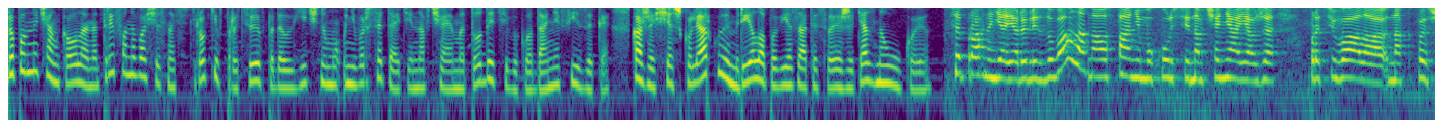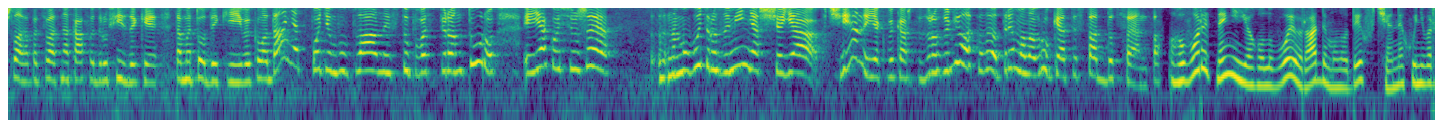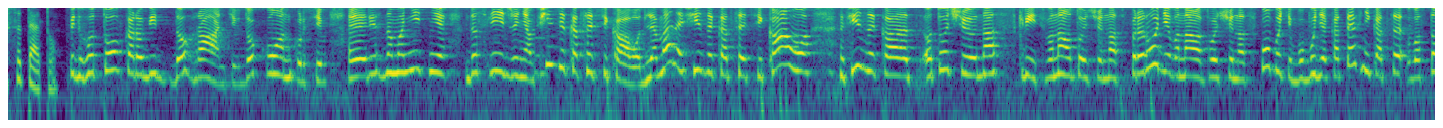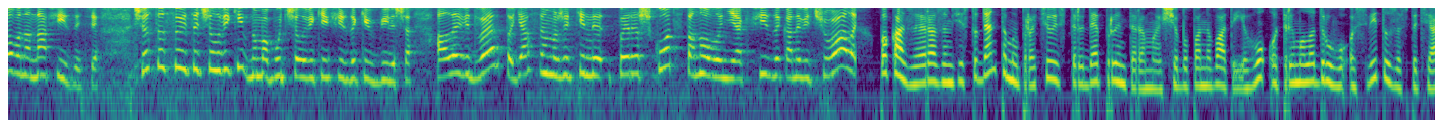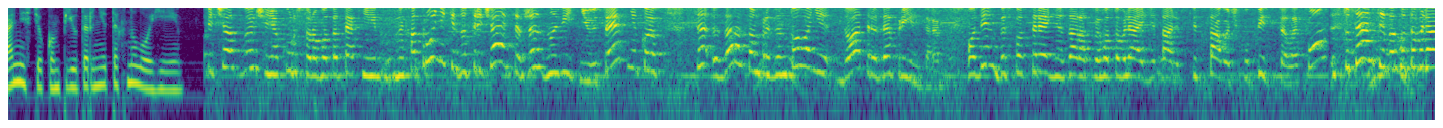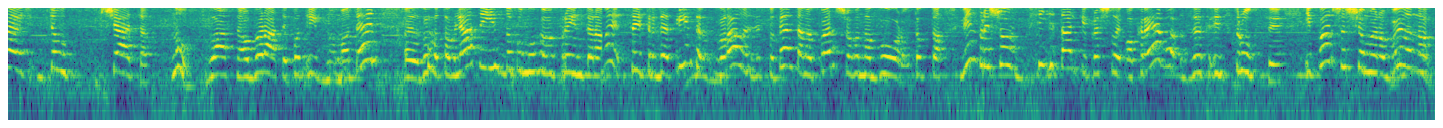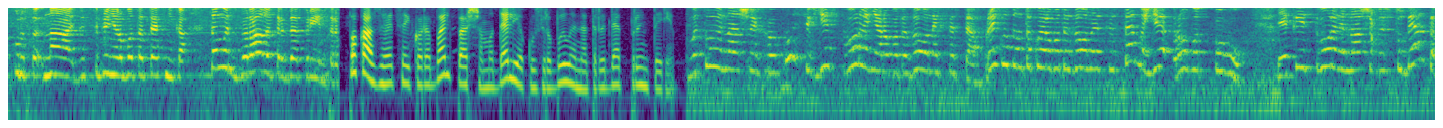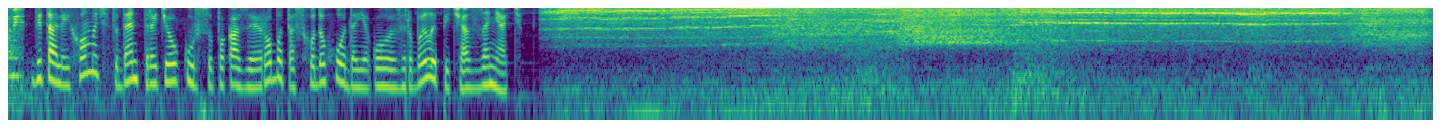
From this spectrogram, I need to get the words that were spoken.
Кропивничанка Олена Трифонова 16 років працює в педагогічному університеті, навчає методиці викладання фізики. Каже, ще школяркою мріяла пов'язати своє життя з наукою. Це прагнення я реалізувала. На останньому курсі навчання я вже працювала на пішла працювати на кафедру фізики та методики і викладання. Потім був плавний вступ в аспірантуру, і якось уже. На, Мабуть, розуміння, що я вчений, як ви кажете, зрозуміла, коли отримала в руки атестат доцента. Говорить, нині є головою ради молодих вчених університету. Підготовка робіт до грантів, до конкурсів, е, різноманітні дослідження. Фізика це цікаво. Для мене фізика це цікаво. Фізика оточує нас скрізь. Вона оточує нас в природі, вона оточує нас в побуті, бо будь-яка техніка це основана на фізиці. Що стосується чоловіків, ну мабуть, чоловіків фізиків більше, але відверто я в своєму житті не перешкод встановлені як фізика не відчувала. Показує, разом зі студентами працюють з 3D-принтерами. Щоб опанувати його, отримала другу освіту за спеціальністю комп'ютерні технології. Під час вивчення курсу робототехніки мехатроніки зустрічаємося вже з новітньою технікою. Це зараз вам презентовані два 3D-принтери. Один безпосередньо зараз виготовляє деталь підставочку під телефон. Студенти виготовляють цьому вчаться, ну власне, обирати потрібну модель, е, виготовляти її з допомогою принтера. Ми цей 3D-принтер збирали зі студентами першого набору. Тобто він прийшов, всі детальки прийшли окремо з інструкцією. І перше, що ми робили на курсі на дисципліні робототехніка, це ми збирали 3D-принтер. Показує цей корабель перша модель, яку зробили на 3D-принтері. Метою наших курсів є створення роботизованих систем. Прикладом такої роботизованої системи є робот-павук, який створений нашими студентами. Віталій Хомич, студент третього курсу, показує робота з ходохода, якого зробили під час занять.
